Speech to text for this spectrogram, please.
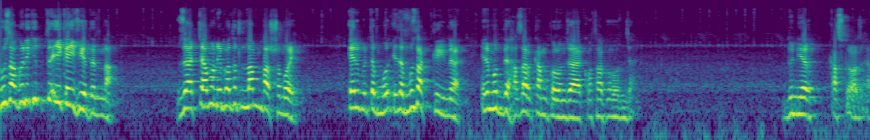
রোজাগুলি কিন্তু এই কাইফিয়তের না। রোজা একটা এমন ইবাদত লম্বা সময়, এর মধ্যে এটা মুজাক্কির না, এর মধ্যে হাজার কাম করণ যায়, কথা করণ যায়। দুনিয়ার কাজ করা যায়,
